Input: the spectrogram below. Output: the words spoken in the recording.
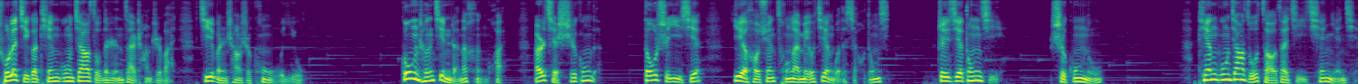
除了几个天宫家族的人在场之外，基本上是空无一物。工程进展的很快，而且施工的都是一些叶浩轩从来没有见过的小东西。这些东西是弓弩。天宫家族早在几千年前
